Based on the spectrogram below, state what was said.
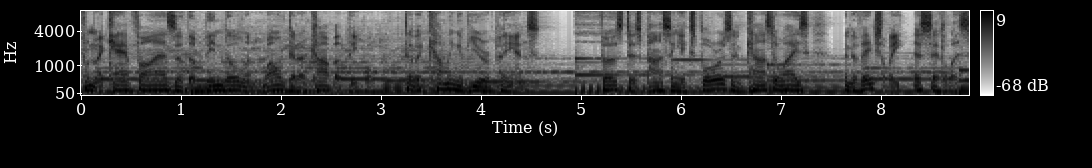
From the campfires of the Bindal and Walgara Kappa people to the coming of Europeans, first as passing explorers and castaways, and eventually as settlers.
